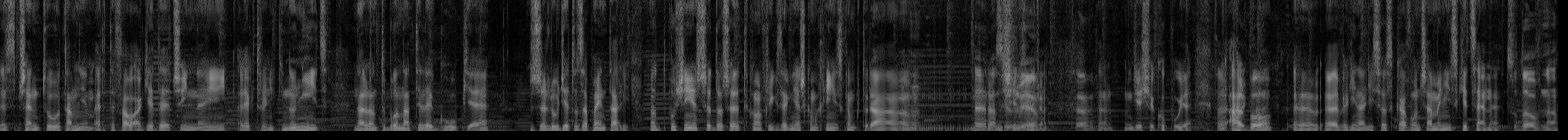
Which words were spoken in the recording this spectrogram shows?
y, sprzętu, tam nie wiem, RTV, AGD czy innej elektroniki? No nic. No ale to było na tyle głupie, że ludzie to zapamiętali. No później jeszcze doszedł konflikt z Agnieszką Chylińską, która Mhm. mm, Teraz już się wiem. zgra- Tak, tak, gdzie się kupuje. tak, Albo tak, y, Ewelina Lisowska, włączamy niskie ceny. tak. Cudowne.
